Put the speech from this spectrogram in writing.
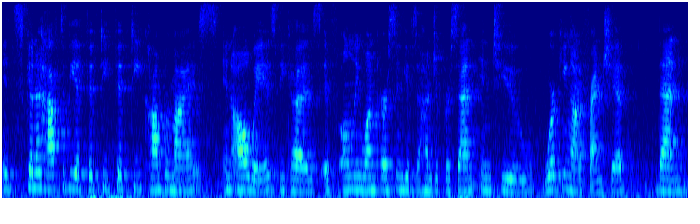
It's going to have to be a 50 50 compromise in all ways because if only one person gives 100% into working on a friendship, then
